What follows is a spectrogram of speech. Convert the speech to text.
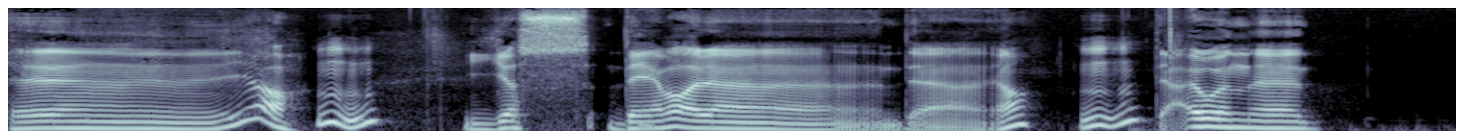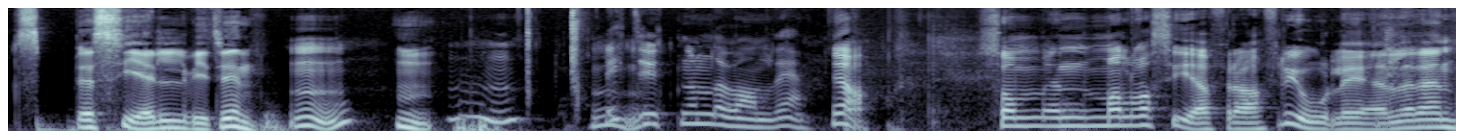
Eh, ja. Mm, Yes. Det var eh, det, Ja. mm, Det er jo en eh, spesiell hvitvin. mm, Mm. Litt utenom det vanlige. ja. Som en Malvasia fra Frioli, eller en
